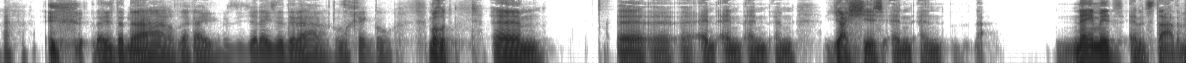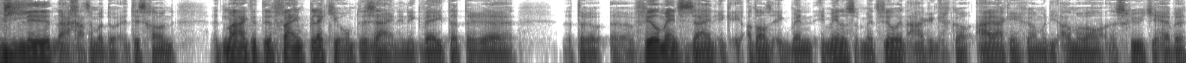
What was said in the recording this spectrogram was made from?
Deze Den Haag, zeg hij. Deze Den Haag. Dat is gek, toch? Maar goed, uh, en, en, en, en jasjes en, en nou, neem het en het staat. Wielen, nou ga ze maar door. Het is gewoon, het maakt het een fijn plekje om te zijn. En ik weet dat er, uh, dat er veel mensen zijn. Ik, althans, ik ben inmiddels met veel in aanraking gekomen, aanraking gekomen die allemaal wel een schuurtje hebben.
